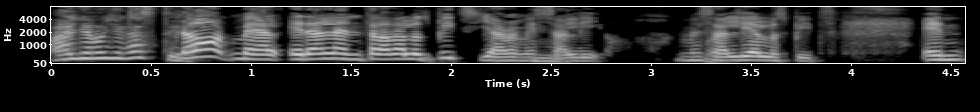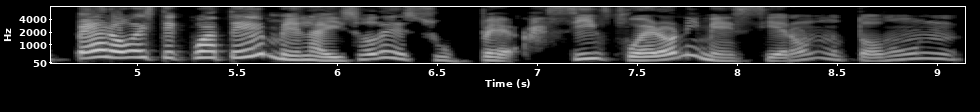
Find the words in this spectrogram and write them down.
Ah, ya no llegaste. No, me, era la entrada a los pits y ya me, me salí. Me Vale. salí a los pits. En, pero este cuate me la hizo de súper así. Fueron y me hicieron todo un.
